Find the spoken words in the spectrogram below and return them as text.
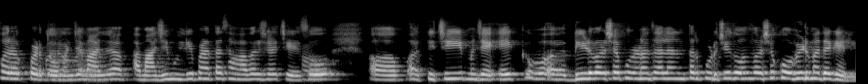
फरक पडतो. म्हणजे. माझ्या माझी मुलगी पण आता सहा वर्षाची आहे. हो. सो तिची म्हणजे एक दीड वर्ष पूर्ण झाल्यानंतर पुढची दोन वर्ष कोविडमध्ये गेली.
